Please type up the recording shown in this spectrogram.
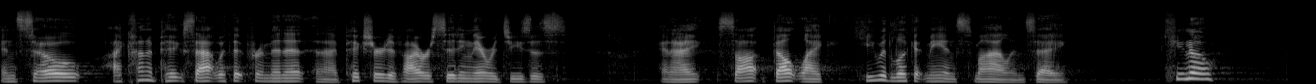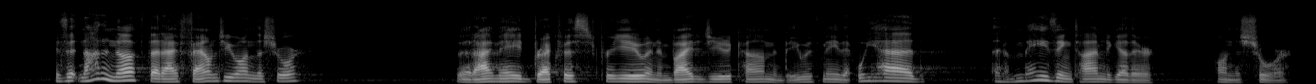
And so I kind of sat with it for a minute and I pictured if I were sitting there with Jesus and I saw, felt like he would look at me and smile and say, you know, is it not enough that I found you on the shore? That I made breakfast for you and invited you to come and be with me? That we had an amazing time together on the shore?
